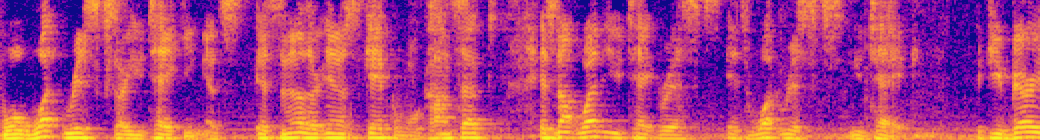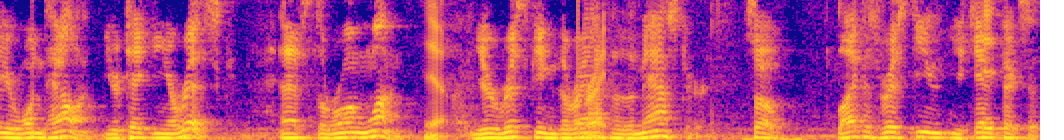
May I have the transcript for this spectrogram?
Well, what risks are you taking? It's it's another inescapable concept. It's not whether you take risks; it's what risks you take. If you bury your one talent, you're taking a risk, and it's the wrong one. Yeah. You're risking the wrath Right. of the master. So, life is risky. You can't It- fix it.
